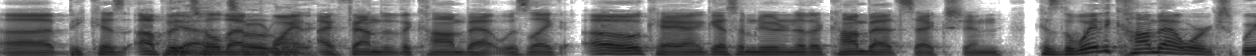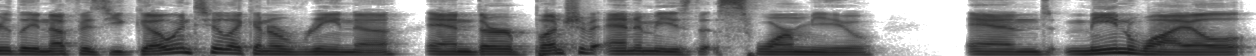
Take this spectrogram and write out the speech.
uh, because up yeah, until that totally. point, I found that the combat was like, oh, okay, I guess I'm doing another combat section. Because the way the combat works, weirdly enough, is you go into like an arena and there are a bunch of enemies that swarm you. And meanwhile,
